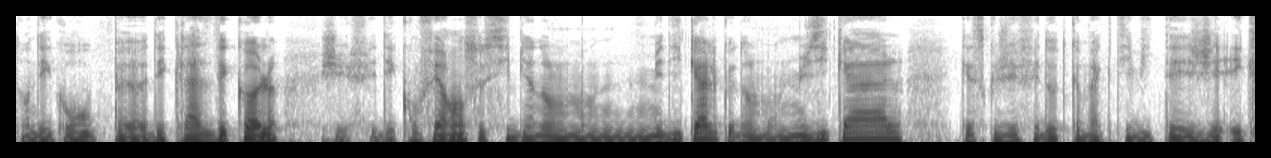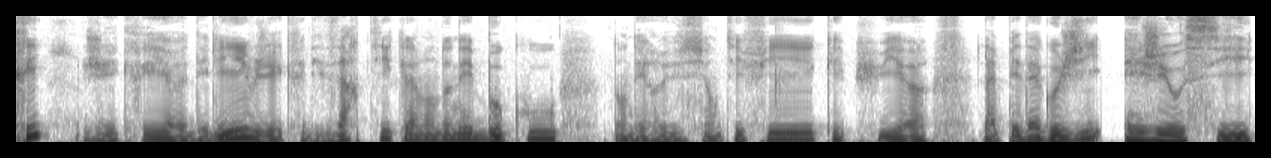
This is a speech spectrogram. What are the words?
dans des groupes, euh, des classes d'école. J'ai fait des conférences aussi bien dans le monde médical que dans le monde musical. Qu'est-ce que j'ai fait d'autre comme activité? J'ai écrit, j'ai écrit euh, des livres, j'ai écrit des articles à un moment donné, beaucoup dans des revues scientifiques, et puis euh, la pédagogie. Et j'ai aussi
